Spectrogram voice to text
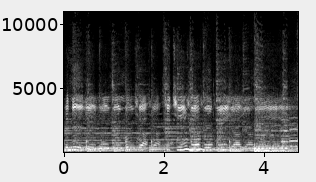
ဒီနေ့ဒီမှန်မှန်မှုချချစ်ချင်းမဖွင့်ခွင့်ရပြီ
